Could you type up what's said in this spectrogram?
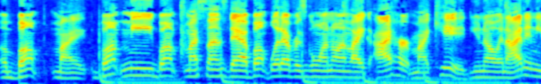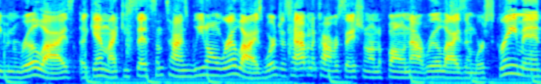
uh, bump my bump me, bump my son's dad, bump whatever's going on. Like I hurt my kid, you know, and I didn't even realize. Again, like you said, sometimes we don't realize we're just having a conversation on the phone, not realizing we're screaming,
